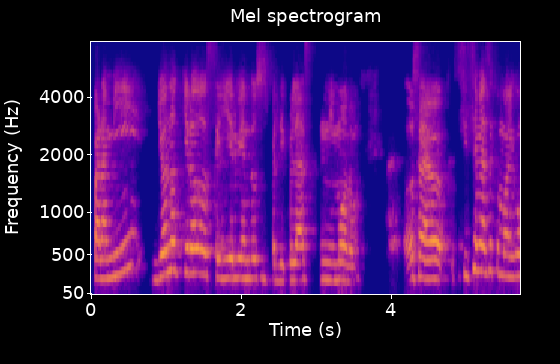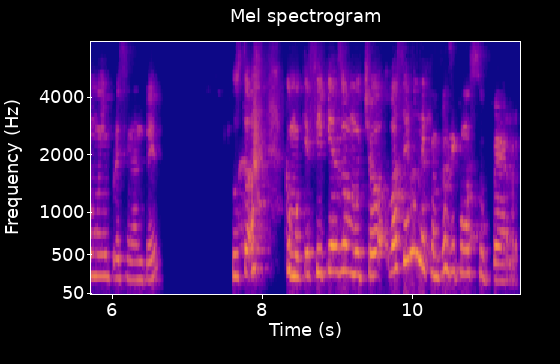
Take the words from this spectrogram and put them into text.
para mí, yo no quiero seguir viendo sus películas ni modo. O sea, sí se me hace como algo muy impresionante. Justo, como que sí pienso mucho, va a ser un ejemplo así como súper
